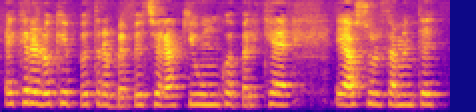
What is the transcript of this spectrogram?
e credo che potrebbe piacere a chiunque perché è assolutamente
